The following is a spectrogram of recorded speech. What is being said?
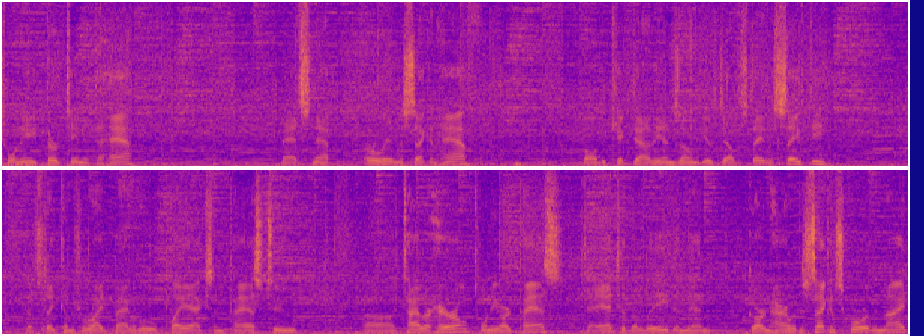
28-13 at the half. Bad snap early in the second half. Ball be kicked out of the end zone, gives Delta State a safety. Delta State comes right back with a little play action pass to uh, Tyler Harrell, 20-yard pass to add to the lead, and then Gardenhire with the second score of the night,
